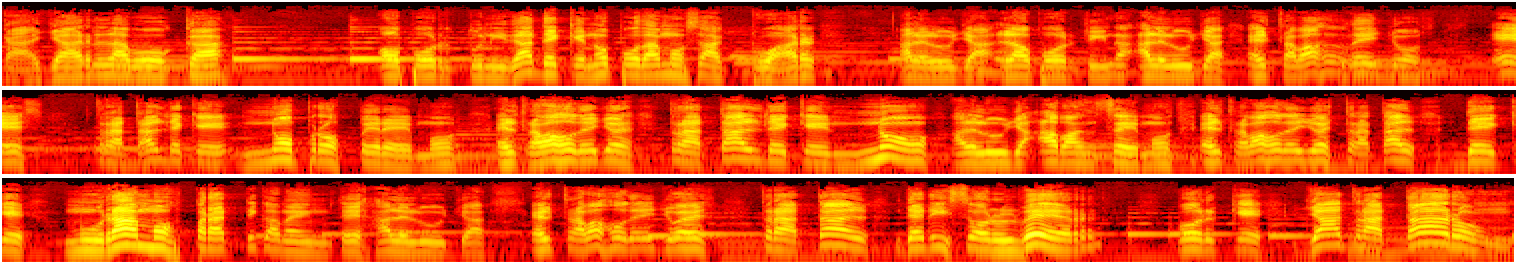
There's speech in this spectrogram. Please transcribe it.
callar la boca, oportunidad de que no podamos actuar, aleluya, la oportunidad, aleluya, el trabajo de ellos es tratar de que no prosperemos. El trabajo de ellos es tratar de que no, aleluya, avancemos. El trabajo de ellos es tratar de que muramos prácticamente, aleluya. El trabajo de ellos es tratar de disolver porque ya trataron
